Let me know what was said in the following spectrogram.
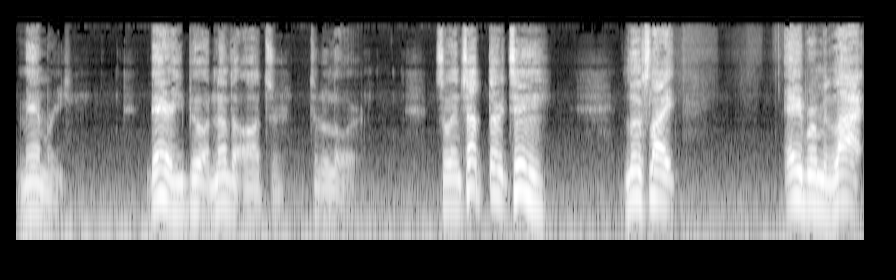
Mamre. There he built another altar to the Lord. So in chapter 13, looks like Abram and Lot,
